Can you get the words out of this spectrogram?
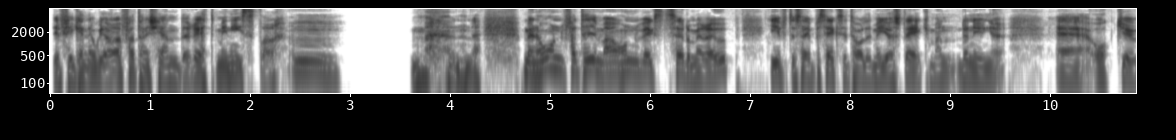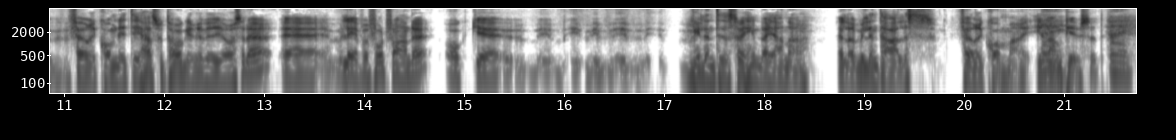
Det fick han nog göra för att han kände rätt ministrar. Mm. Men, men hon, Fatima, hon växte sedermera upp, gifte sig på 60-talet med Gösta Ekman, den yngre, eh, och förekom lite i Hasse och Tage-revyer och sådär. Eh, lever fortfarande och eh, vill inte så himla gärna, eller vill inte alls förekomma i Nej. rampljuset. Nej.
